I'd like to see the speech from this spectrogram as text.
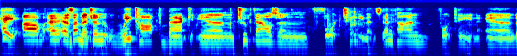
Hey, um, as I mentioned, we talked back in 2014 at ZendCon 14, and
